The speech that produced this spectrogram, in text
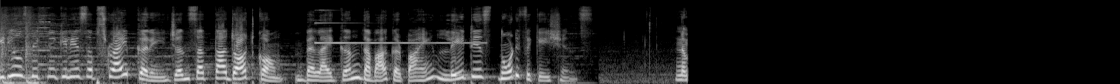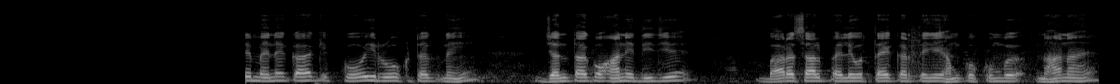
वीडियोस देखने के लिए सब्सक्राइब करें जनसत्ता डॉट कॉम बेलाइकन दबा कर पाए लेटेस्ट नोटिफिकेशन मैंने कहा कि कोई रोक टक नहीं, जनता को आने दीजिए। बारह साल पहले वो तय करते कि हमको कुंभ नहाना है।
